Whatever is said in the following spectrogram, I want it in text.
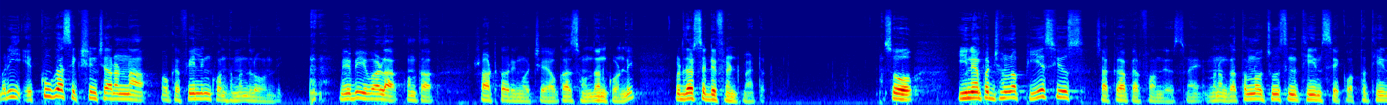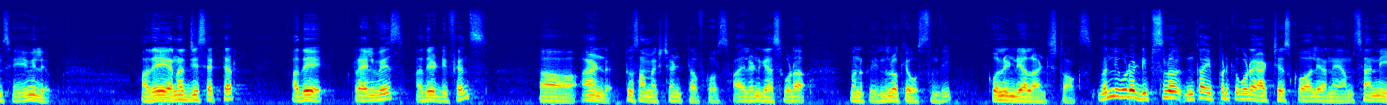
మరీ ఎక్కువగా శిక్షించారన్న ఒక ఫీలింగ్ కొంతమందిలో ఉంది. మేబీ ఇవాళ కొంత షార్ట్ కవరింగ్ వచ్చే అవకాశం ఉందనుకోండి. But that's a different matter so ఈ నేపథ్యంలో పిఎస్యూస్ చక్కగా పెర్ఫామ్ చేస్తున్నాయి. మనం గతంలో చూసిన థీమ్సే కొత్త థీమ్స్ ఏమీ లేవు. అదే ఎనర్జీ సెక్టర్ అదే రైల్వేస్ అదే defence and to some extent of course oil and gas కూడా మనకు ఇందులోకే వస్తుంది. కోల్ ఇండియా లాంటి స్టాక్స్ ఇవన్నీ కూడా డిప్స్లో ఇంకా ఇప్పటికీ కూడా యాడ్ చేసుకోవాలి అనే అంశాన్ని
